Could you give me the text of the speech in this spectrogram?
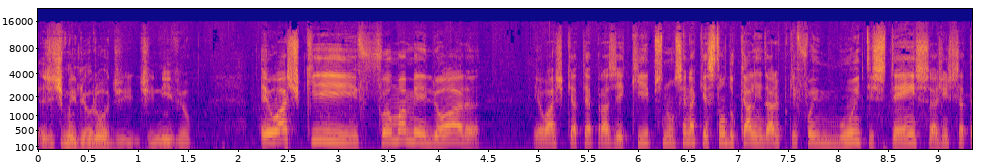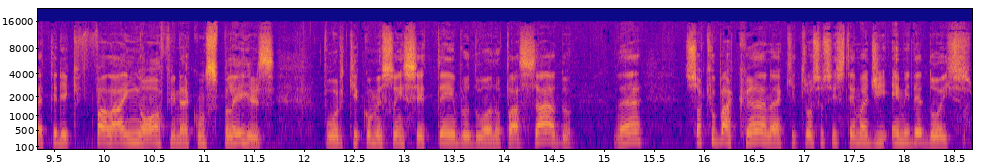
A gente melhorou de, de nível? Eu acho que foi uma melhora, eu acho que até para as equipes, não sei na questão do calendário, porque foi muito extenso, a gente até teria que falar em off, né, com os players, porque começou em setembro do ano passado, né? Só que o bacana é que trouxe o sistema de MD2.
